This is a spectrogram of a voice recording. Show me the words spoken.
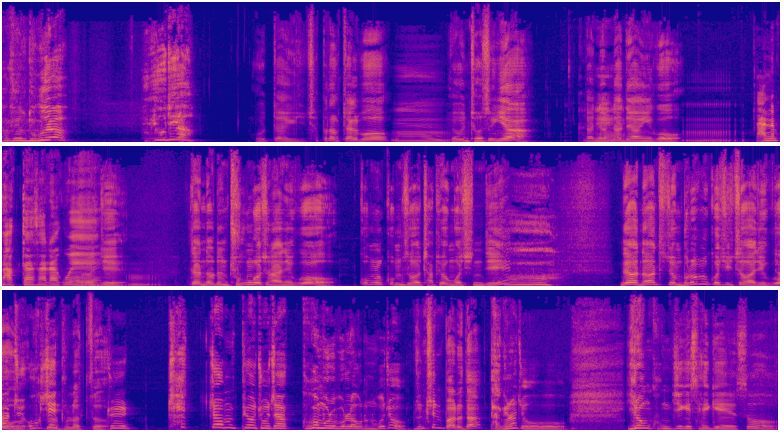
당신 누구야? 여기 어디야? 어따 이 혓바닥 짧어 음, 여긴 저승이야 난 그래. 연나대왕이고 나는 박자사라고 해. 그러지. 음. 일단 너는 죽은 것은 아니고 꿈을 꾸면서 잡혀온 것인데 어, 내가 너한테 좀 물어볼 것이 있어가지고 아, 저 혹시 널 불렀어. 저 채점표 조작 그거 물어보려고 그러는 거죠? 눈치는 빠르다. 당연하죠. 이런 공직의 세계에서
